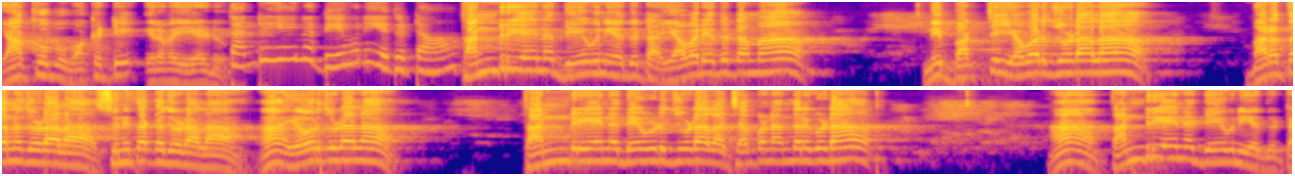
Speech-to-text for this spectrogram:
యాకోబు ఒకటి ఇరవై ఏడు. తండ్రి అయిన దేవుని ఎదుట. తండ్రి అయిన దేవుని ఎదుట. ఎవరు ఎదుటమ్మా? నీ భక్తి ఎవరు చూడాలా? భరతన్న చూడాలా? సునీతక్క చూడాలా? ఆ, ఎవరు చూడాలా? తండ్రి అయిన దేవుడు చూడాలా? చెప్పండి అందరు కూడా. ఆ తండ్రి అయిన దేవుని ఎదుట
